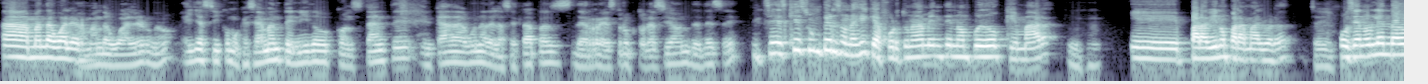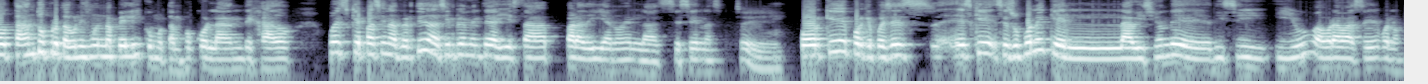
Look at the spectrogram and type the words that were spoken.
Ah, Amanda Waller. Amanda Waller, ¿no? Ella sí como que se ha mantenido constante en cada una de las etapas de reestructuración de DC. Sí, es que es un personaje que afortunadamente no han podido quemar eh, para bien o para mal, ¿verdad? Sí. O sea, no le han dado tanto protagonismo en una peli como tampoco la han dejado, pues, que pase inadvertida. Simplemente ahí está paradilla, ¿no? En las escenas. Sí. ¿Por qué? Porque, pues, es, es que se supone que el- la visión de DC EU ahora va a ser, bueno,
